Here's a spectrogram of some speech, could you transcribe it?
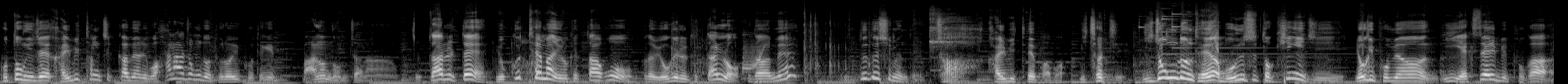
보통 이제 갈비탕집 가면 이거 하나 정도 들어있고 되게 만 원 넘잖아. 자를 때 요 끝에만 이렇게 따고, 그 다음에 여기를 이렇게 딸러. 그 다음에 뜯으시면 돼. 자, 갈비태 봐봐. 미쳤지? 이 정도는 돼야 몬스터 킹이지. 여기 보면 이 엑셀 비프가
